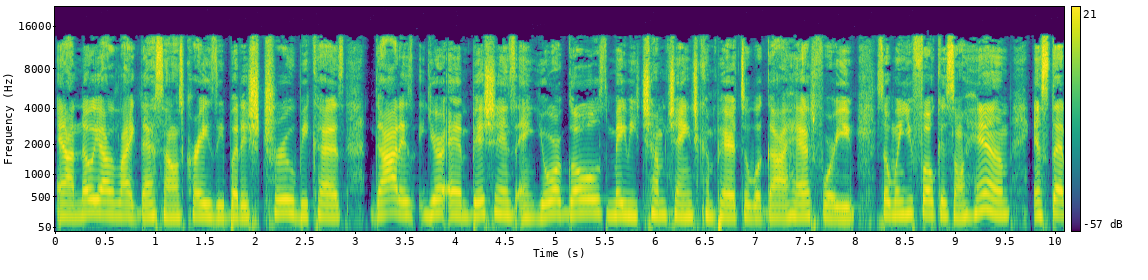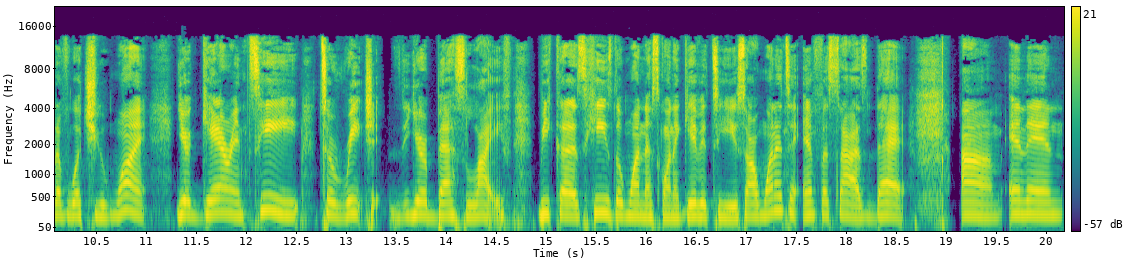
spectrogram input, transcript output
And I know y'all like that sounds crazy, but it's true because God is your ambitions and your goals may be chum change compared to what God has for you. So when you focus on Him instead of what you want, you're guaranteed to reach your best life because He's the one that's going to give it to you. So I wanted to emphasize that. Um, and then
